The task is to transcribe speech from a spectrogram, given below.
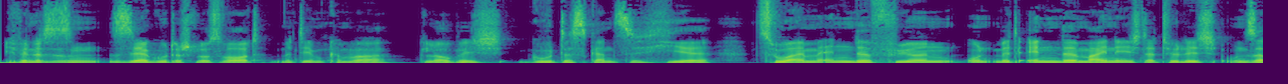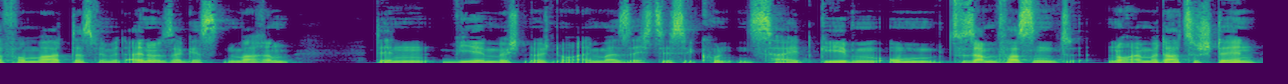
Ich finde, das ist ein sehr gutes Schlusswort. Mit dem können wir, glaube ich, gut das Ganze hier zu einem Ende führen. Und mit Ende meine ich natürlich unser Format, das wir mit einem unserer Gästen machen. Denn wir möchten euch noch einmal 60 Sekunden Zeit geben, um zusammenfassend noch einmal darzustellen,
